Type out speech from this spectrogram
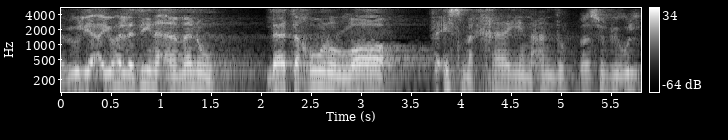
ده بيقول يا أيها الذين آمنوا لا تخونوا الله. فاسمك خاين عنده الرسول بيقول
